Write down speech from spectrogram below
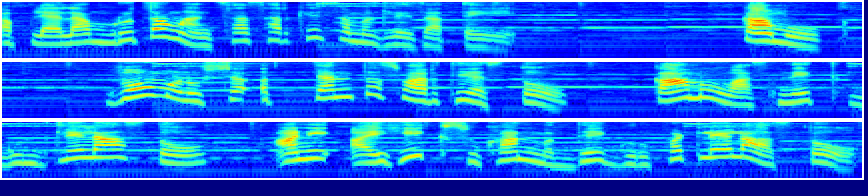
आपल्याला मृत माणसासारखे समजले जाते. कामुक. जो मनुष्य अत्यंत स्वार्थी असतो काम वासनेत गुंतलेला असतो आणि ऐहिक सुखांमध्ये गुरफटलेला असतो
